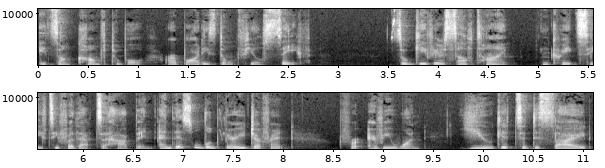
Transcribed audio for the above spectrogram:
it's uncomfortable. Our bodies don't feel safe. So give yourself time and create safety for that to happen. And this will look very different for everyone. You get to decide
